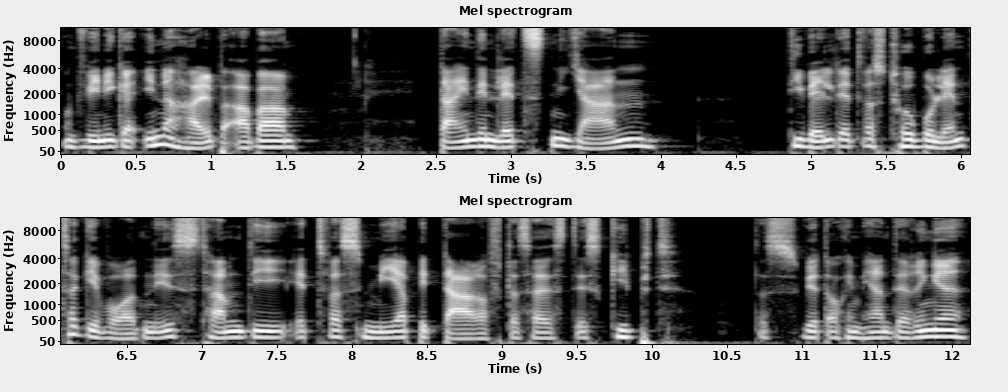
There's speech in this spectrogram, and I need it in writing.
und weniger innerhalb, aber da in den letzten Jahren die Welt etwas turbulenter geworden ist, haben die etwas mehr Bedarf. Das heißt, es gibt, das wird auch im Herrn der Ringe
